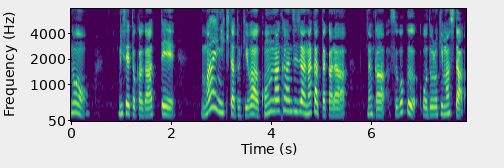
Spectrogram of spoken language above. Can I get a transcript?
の店とかがあって前に来た時はこんな感じじゃなかったからなんかすごく驚きました。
